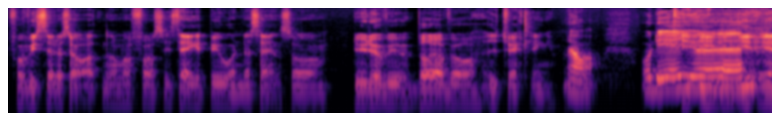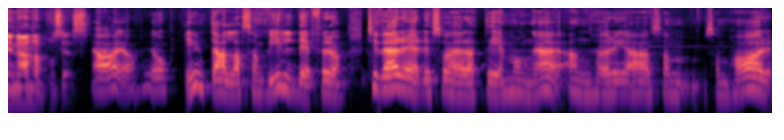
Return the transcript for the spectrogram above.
För visst är det så att när man får sitt eget boende sen så, det är ju då vi börjar vår utveckling. Ja. Och det är ju... I, i, I, en annan process? Ja, ja, jo. Det är ju inte alla som vill det. För de, tyvärr är det så här att det är många anhöriga som, som har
